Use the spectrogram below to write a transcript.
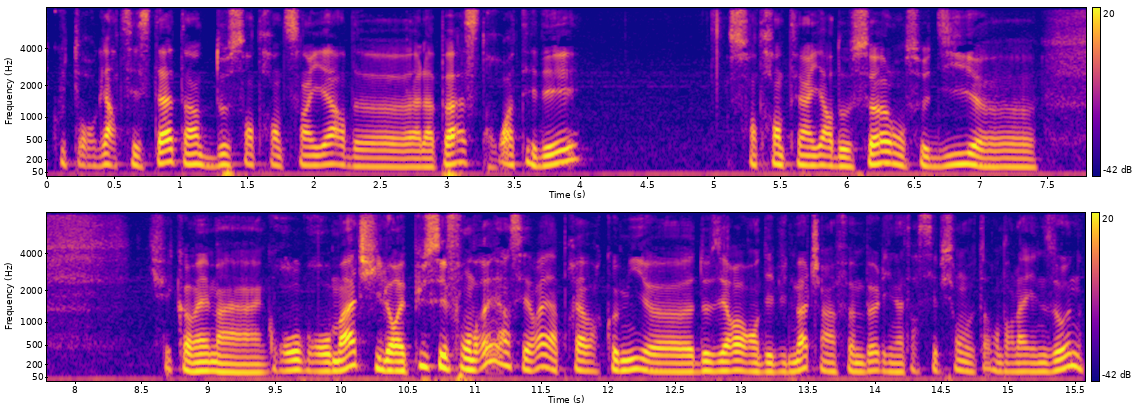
Écoute, on regarde ses stats, 235 hein. yards euh, à la passe, 3 TD, 131 yards au sol, on se dit il fait quand même un gros gros match. Il aurait pu s'effondrer, hein, c'est vrai, après avoir commis euh, deux erreurs en début de match, un fumble, une interception notamment dans la end zone.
